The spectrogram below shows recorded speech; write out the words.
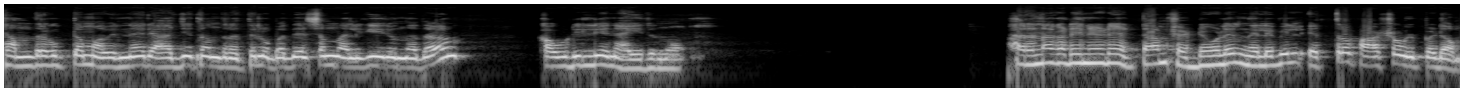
ചന്ദ്രഗുപ്ത മൗര്യന് രാജ്യതന്ത്രത്തിൽ ഉപദേശം നൽകിയിരുന്നത് കൗടില്യനായിരുന്നു. ഭരണഘടനയുടെ എട്ടാം ഷെഡ്യൂളിൽ നിലവിൽ എത്ര ഭാഷ ഉൾപ്പെടും?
